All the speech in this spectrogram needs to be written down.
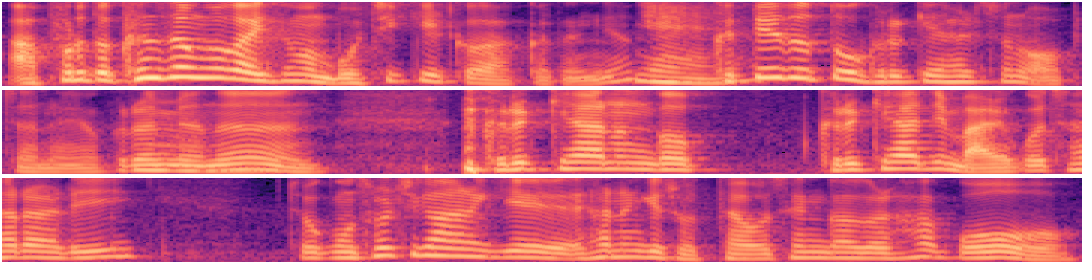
앞으로도 큰 선거가 있으면 못 지킬 것 같거든요. 예. 그때도 또 그렇게 할 수는 없잖아요. 그러면은 그렇게 하는 것 그렇게 하지 말고 차라리 조금 솔직하게 하는 게 좋다고 생각을 하고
